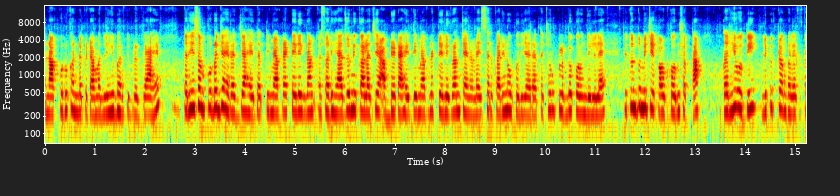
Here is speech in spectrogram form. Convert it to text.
नागपूर खंडपीठामधली ही भरती प्रक्रिया आहे. तर ही संपूर्ण जाहिरात जी आहे तर ती मी आपल्या टेलिग्राम सॉरी ह्या जो निकालाचे अपडेट आहे ते मी आपल्या टेलिग्राम चॅनल आहे सरकारी नोकरी जाहिरात त्याच्यावर उपलब्ध करून दिलेले आहे. तिथून तुम्ही चेकआउट करू शकता. तर ही होती लिपिक टंकलेखक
